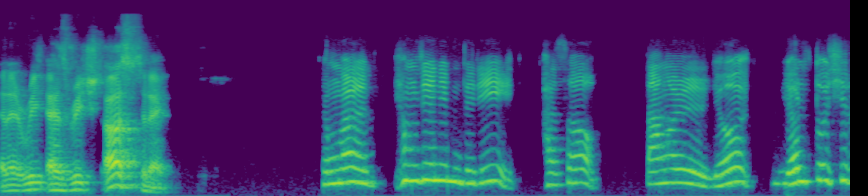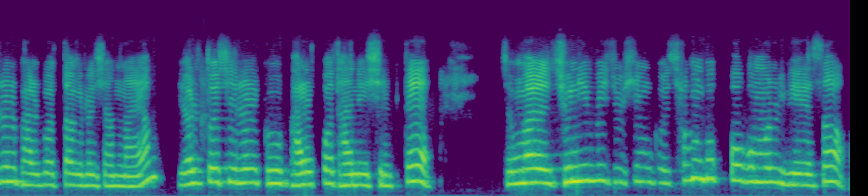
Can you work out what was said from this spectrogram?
and it re- has reached us today. 정말 형제님들이 가서 땅을 여, 열 도시를 밟았다 그러셨나요? 열 도시를 그 밟고 다니실 때 정말 주님이 주신 그 천국 복음을 위해서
